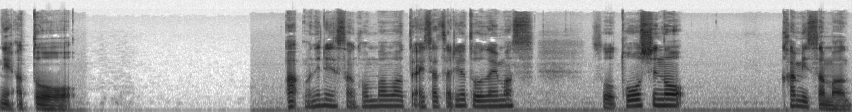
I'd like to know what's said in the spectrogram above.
ね、あと、あ、マネレーさんこんばんは挨拶ありがとうございます。そう、投資の神様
